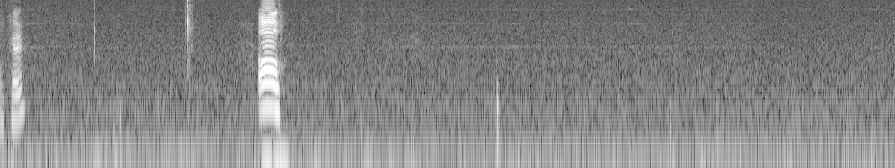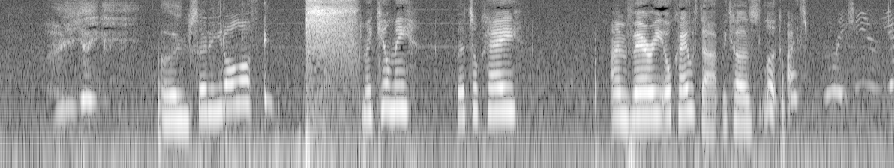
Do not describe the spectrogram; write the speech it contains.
Okay. Oh! I'm setting it all off. Pfft, may kill me, but it's okay. I'm very okay with that because look, ice right here. Yay!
